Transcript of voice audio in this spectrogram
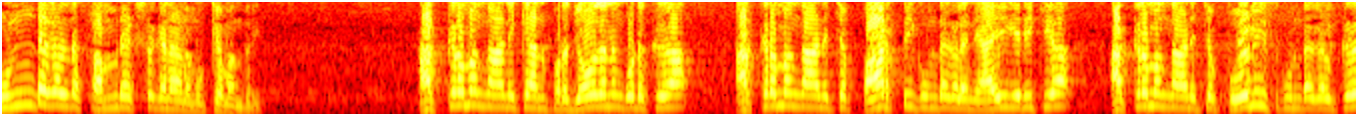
ഗുണ്ടകളുടെ സംരക്ഷകനാണ് മുഖ്യമന്ത്രി. അക്രമം കാണിക്കാൻ പ്രചോദനം കൊടുക്കുക അക്രമം കാണിച്ച പാർട്ടി ഗുണ്ടകളെ ന്യായീകരിക്കുക അക്രമം കാണിച്ച പോലീസ് ഗുണ്ടകൾക്ക്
